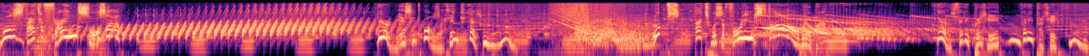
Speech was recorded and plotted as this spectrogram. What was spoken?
Was that a flying saucer? Oh, yes, it was, I think. Yes. Mhm. Oops! That was a falling star, Wilbur. Yes, very pretty. Mm, Very pretty. Mm.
